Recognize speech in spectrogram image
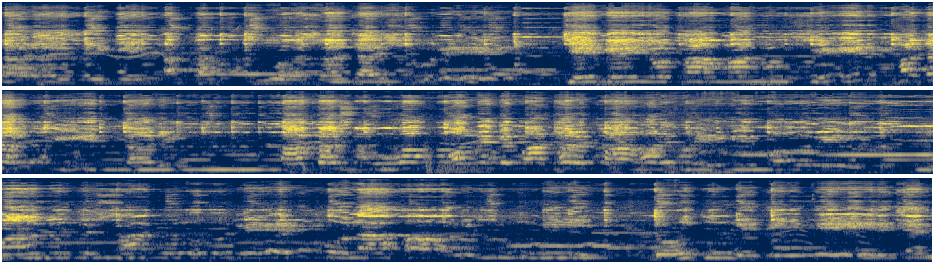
তারায় কুয়াশা যায় সরে। জেগে ওঠা মানুষের হাজার চিন্তারে আকাশ ধোয়া, অনেক পাথর পাহাড় ভেঙে পড়ে। মানব সাগরের কোলাহল শুনি, নতুন দিনের যেন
